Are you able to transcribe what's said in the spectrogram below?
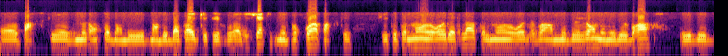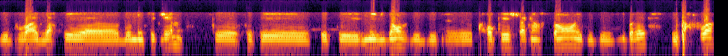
euh, parce que je me lançais dans des, dans des batailles qui étaient vouées à l'échec. Mais pourquoi? Parce que j'étais tellement heureux d'être là, tellement heureux d'avoir mes deux jambes et mes deux bras et de, de pouvoir exercer euh, le métier que j'aime c'était c'était une évidence de, de, de croquer chaque instant et de, de vibrer. Et parfois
